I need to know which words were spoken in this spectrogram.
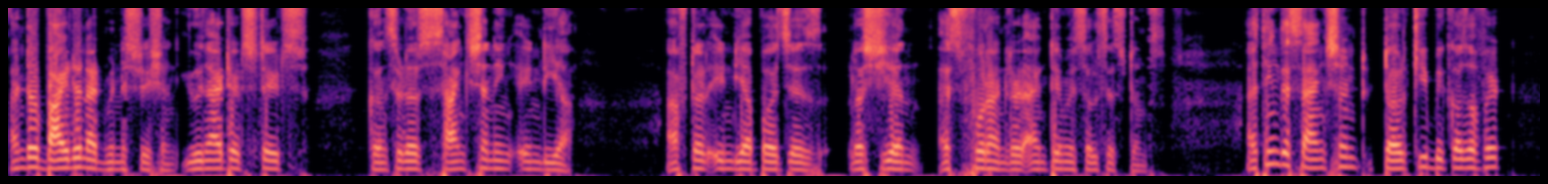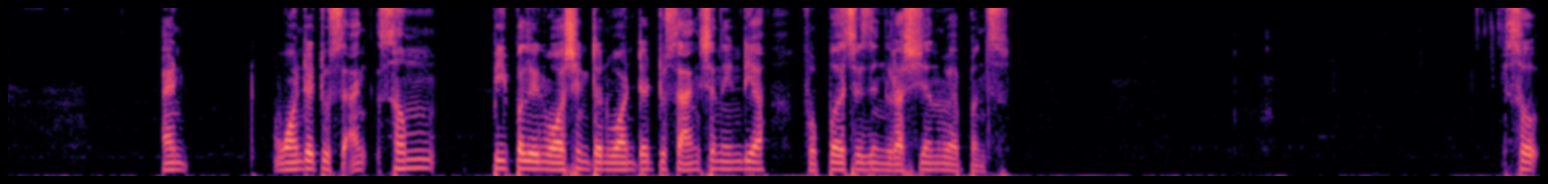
under Biden administration, United States considers sanctioning India after India purchased Russian S-400 anti-missile systems. I think they sanctioned Turkey because of it and wanted to sanc- some people in Washington wanted to sanction India for purchasing Russian weapons. So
